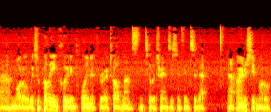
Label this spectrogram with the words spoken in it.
uh, model, which will probably include employment for 12 months until it transitions into that uh, ownership model.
